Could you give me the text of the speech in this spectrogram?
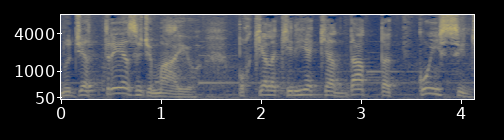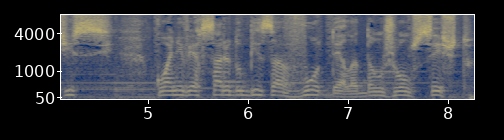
no dia 13 de maio, porque ela queria que a data coincidisse com o aniversário do bisavô dela, D. João VI,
